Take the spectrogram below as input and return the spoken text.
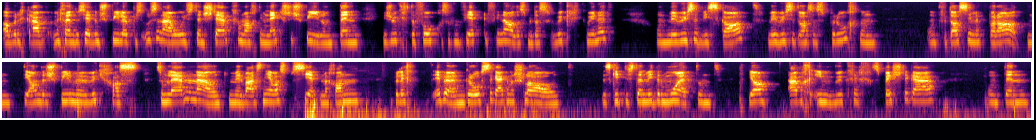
Aber ich glaube, wir können aus jedem Spiel etwas rausnehmen, was uns dann stärker macht im nächsten Spiel. Und dann ist wirklich der Fokus auf dem Viertelfinale, dass wir das wirklich gewinnen. Und wir wissen, wie es geht. Wir wissen, was es braucht. Und, und für das sind wir parat. Und die anderen Spiele müssen wir wirklich als, zum Lernen nehmen. Und wir wissen nie, was passiert. Man kann vielleicht eben einen grossen Gegner schlagen. Und das gibt uns dann wieder Mut. Und ja, einfach ihm wirklich das Beste geben. Und dann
